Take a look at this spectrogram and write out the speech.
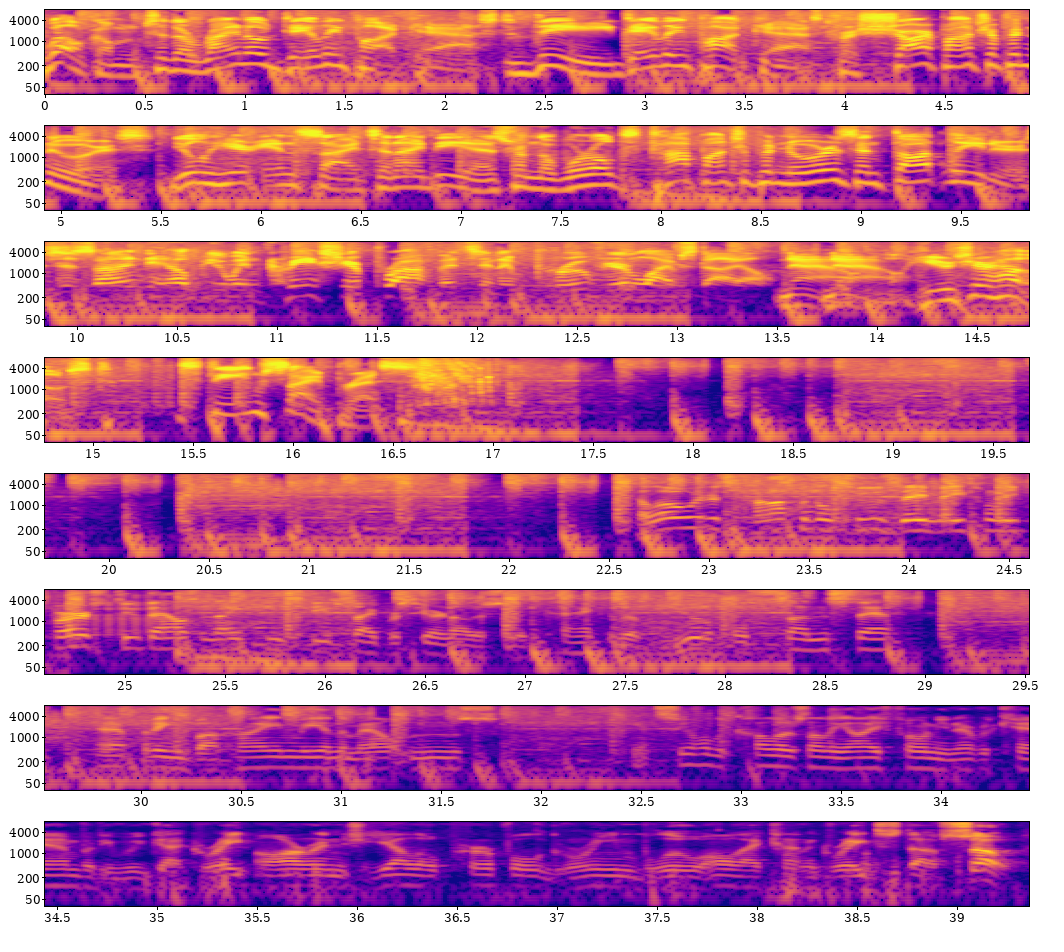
Welcome to the Rhino Daily Podcast, the daily podcast for sharp entrepreneurs. You'll hear insights and ideas from the world's top entrepreneurs and thought leaders, designed to help you increase your profits and improve your lifestyle. Now, now here's your host, Steve Sipress. Hello, it is Topical Tuesday, May 21st, 2019. Steve Sipress here. Another spectacular, beautiful sunset happening behind me in the mountains. Can't see all the colors on the iPhone, you never can, but we've got great orange, yellow, purple, green, blue, all that kind of great stuff. So,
